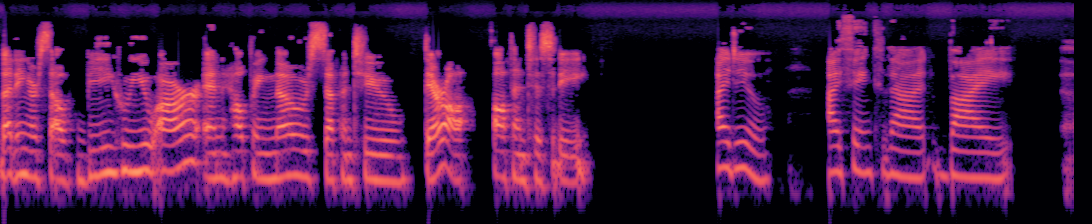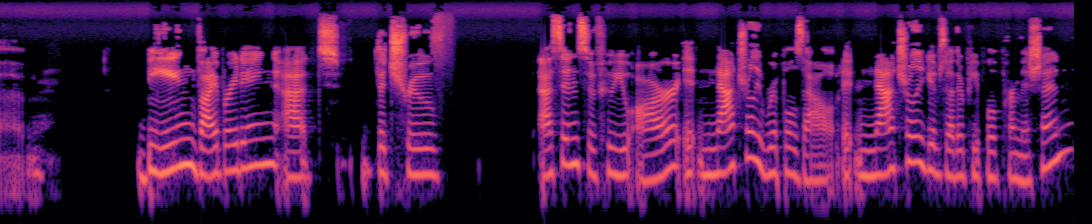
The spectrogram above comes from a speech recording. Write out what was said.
letting yourself be who you are and helping those step into their authenticity i do i think that by um, being vibrating at the true essence of who you are, it naturally ripples out. It naturally gives other people permission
